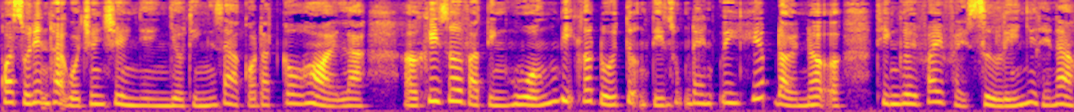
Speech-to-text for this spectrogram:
qua số điện thoại của chương trình thì nhiều thính giả có đặt câu hỏi là uh, khi rơi vào tình huống bị các đối tượng tín dụng đen uy hiếp đòi nợ thì người vay phải xử lý như thế nào?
